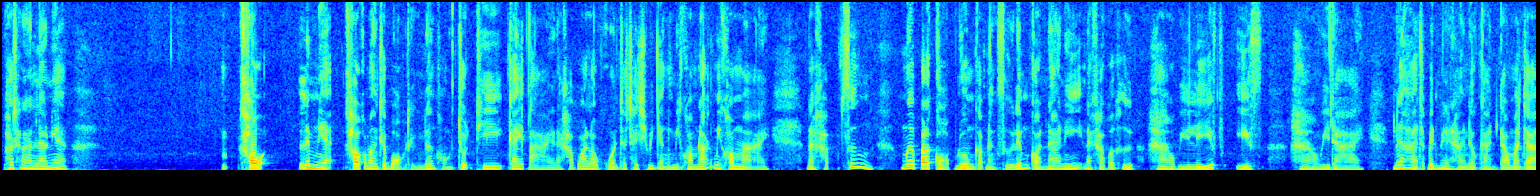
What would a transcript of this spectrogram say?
เพราะฉะนั้นแล้วเนี่ยเขาเล่มนี้เขากำลังจะบอกถึงเรื่องของจุดที่ใกล้ตายนะครับ ว่าเราควรจะใช้ชีวิตอย่างมีความรักมีความหมายนะครับ ซึ่งเมื่อประกอบรวมกับหนังสือเล่มก่อนหน้านี้นะครับ ก็คือ how we live is how we die เนื้อหาจะเป็นไปทางเดียวกัน แต่มันจะ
